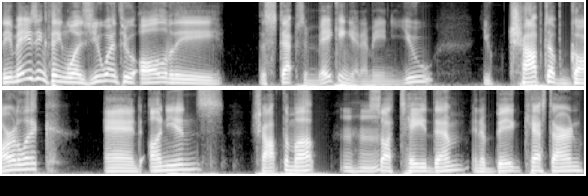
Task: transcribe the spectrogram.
The amazing thing was you went through all of the the steps in making it. I mean, you you chopped up garlic and onions, chopped them up, Mm-hmm. sautéed them in a big cast iron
